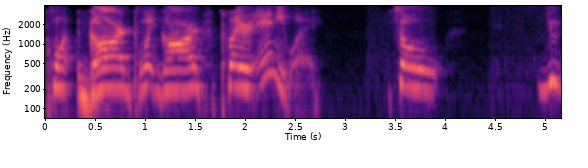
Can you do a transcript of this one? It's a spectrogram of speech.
point guard, point guard player anyway. So you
